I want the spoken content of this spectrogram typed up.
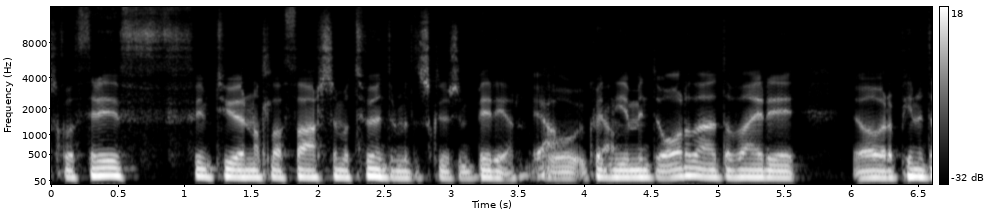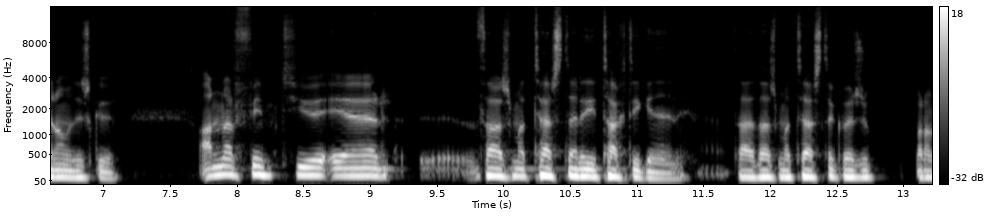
sko, 350 er náttúrulega þar sem að 200 metrar skrif sem byrjar. Já, og hvernig já. ég myndi orða að þetta væri já, að vera pínu dramatískur. Annar 50 er uh, það sem að testa þig í taktíkinni það er það sem að testa hversu bara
